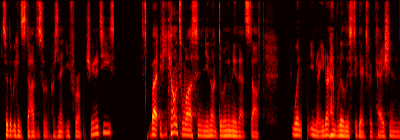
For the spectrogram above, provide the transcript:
so that we can start to sort of present you for opportunities. But if you come to us and you're not doing any of that stuff, when you know you don't have realistic expectations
